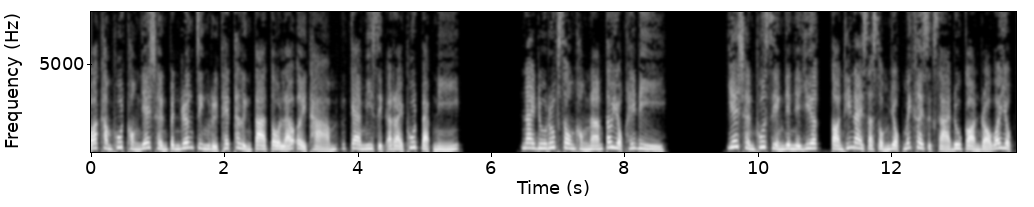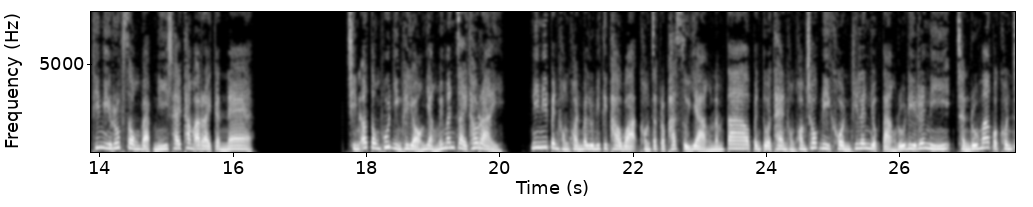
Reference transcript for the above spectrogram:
ว่าคำพูดของเย่เฉินเป็นเรื่องจริงหรือเท็จถลึงตาโตแล้วเอ่ยถาม แกมีสิทธิ์อะไรพูดแบบนี้ นายดูรูปทรงของน้ำเต้าหยกให้ดี เย่เฉินพูดเสียงเย็นเยือก ตอนที่นายสะสมหยกไม่เคยศึกษาดูก่อนหรอว่าหยกที่มีรูปทรงแบบนี้ใช้ทำอะไรกันแน่ชินเอาตรงพูดหญิงพยองอย่างไม่มั่นใจเท่าไหร่ นี่นี่เป็นของขวัญบรรลุนิติภาวะของจักรพรรดิสุหยางน้ำเต้า เป็นตัวแทนของความโชคดีคนที่เล่นหยกต่างรู้ดีเรื่องนี้ ฉันรู้มากกว่าคนจ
